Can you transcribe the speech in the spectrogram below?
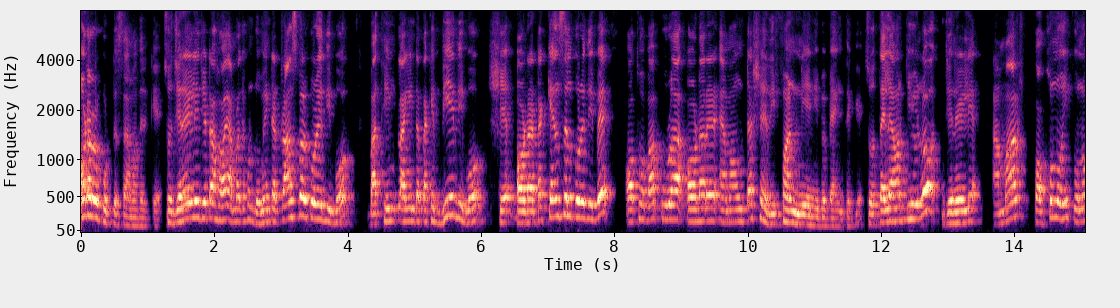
অর্ডারও করতেছে আমাদেরকে। সো জেনারেলি যেটা হয়, আমরা যখন ডোমেনটা ট্রান্সফার করে দিব বা থিম প্লাগইনটা তাকে দিয়ে দিব, সে অর্ডারটা ক্যান্সেল করে দিবে, অথবা পুরা অর্ডারের অ্যামাউন্টটা সে রিফান্ড নিয়ে নিবে ব্যাংক থেকে। সো তাহলে আমার কি হলো জেনারেলি আমার কখনোই কোনো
